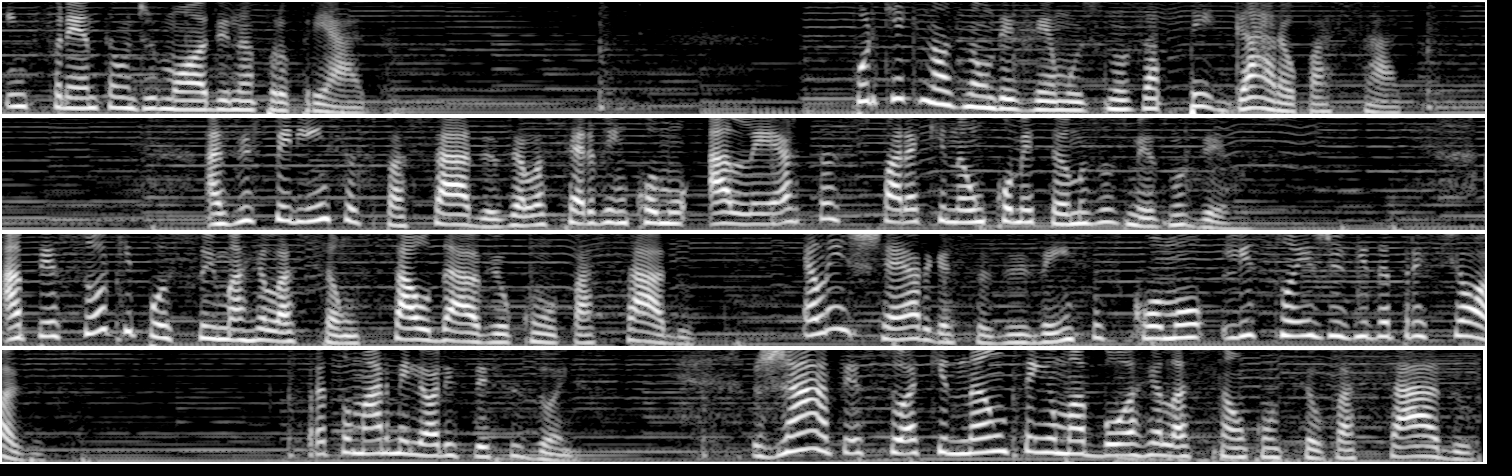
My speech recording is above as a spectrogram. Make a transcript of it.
enfrentam de modo inapropriado. Por que, que nós não devemos nos apegar ao passado? As experiências passadas, elas servem como alertas para que não cometamos os mesmos erros. A pessoa que possui uma relação saudável com o passado, ela enxerga essas vivências como lições de vida preciosas para tomar melhores decisões. Já a pessoa que não tem uma boa relação com seu passado,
